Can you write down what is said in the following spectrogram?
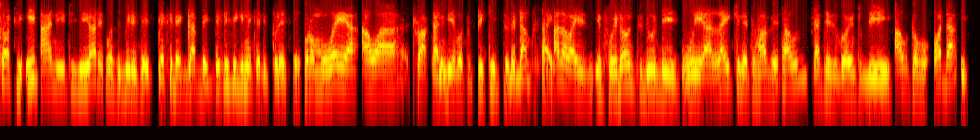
sort it, and it is your responsibility. Take the garbage, the designated places from where our truck can be able to pick it to the dump site. Otherwise, if we don't do this, we are likely to have a town that is going to be out of order. It,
